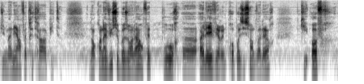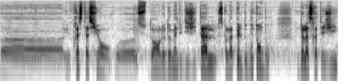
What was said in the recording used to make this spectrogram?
d'une manière en fait très très rapide. Donc on a vu ce besoin-là pour euh, aller vers une proposition de valeur qui offre euh, une prestation euh, dans le domaine du digital, ce qu'on appelle de bout en bout, de la stratégie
